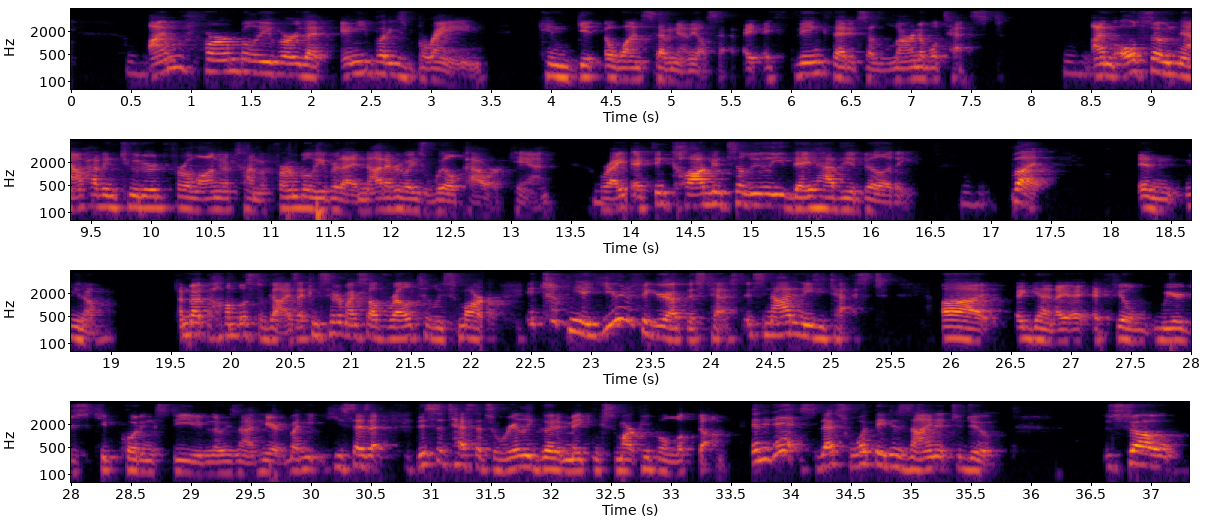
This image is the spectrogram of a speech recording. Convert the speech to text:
Mm-hmm. I'm a firm believer that anybody's brain can get a 170 on the LSAT. I, I think that it's a learnable test. Mm-hmm. I'm also now having tutored for a long enough time, a firm believer that not everybody's willpower can, mm-hmm. right? I think cognitively they have the ability. Mm-hmm. But, and you know, I'm not the humblest of guys. I consider myself relatively smart. It took me a year to figure out this test. It's not an easy test. Uh, again, I, I, feel weird just keep quoting Steve, even though he's not here. But he, he says that this is a test that's really good at making smart people look dumb. And it is. That's what they design it to do. So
